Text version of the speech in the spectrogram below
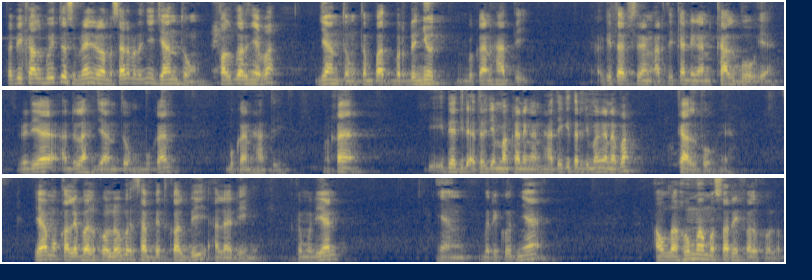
Tapi kalbu itu sebenarnya dalam bahasa Arab artinya jantung. Kalbu artinya apa? Jantung, tempat berdenyut, bukan hati. Kita sering artikan dengan kalbu ya. Jadi dia adalah jantung, bukan bukan hati. Maka dia tidak terjemahkan dengan hati, kita terjemahkan apa? Kalbu ya. Ya muqallibal qulub, sabit qalbi ala dini. Kemudian yang berikutnya Allahumma musarrifal qulub.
